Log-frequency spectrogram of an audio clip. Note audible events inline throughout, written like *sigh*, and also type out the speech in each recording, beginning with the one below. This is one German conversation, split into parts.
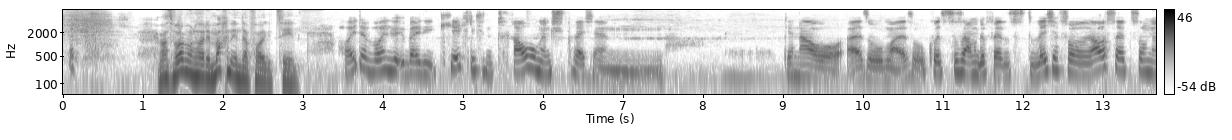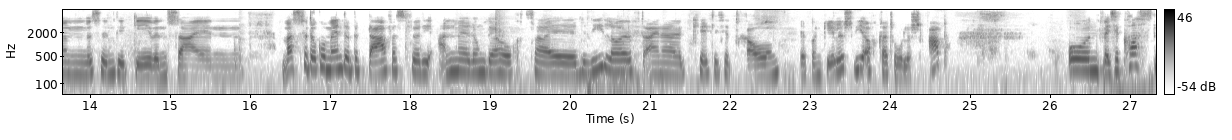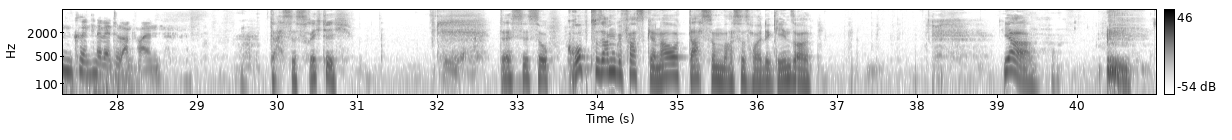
Was wollen wir heute machen in der Folge 10? Heute wollen wir über die kirchlichen Trauungen sprechen. Genau, also mal so kurz zusammengefasst. Welche Voraussetzungen müssen gegeben sein? Was für Dokumente bedarf es für die Anmeldung der Hochzeit? Wie läuft eine kirchliche Trauung evangelisch wie auch katholisch ab? Und welche Kosten könnten eventuell anfallen? Das ist richtig. Das ist so grob zusammengefasst genau das, um was es heute gehen soll. Ja,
